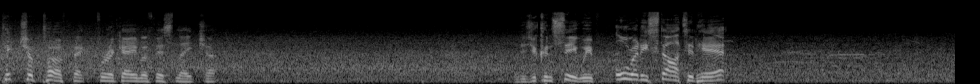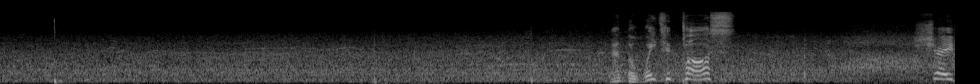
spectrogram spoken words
picture perfect for a game of this nature. And as you can see, we've already started here. And the weighted pass. Shade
